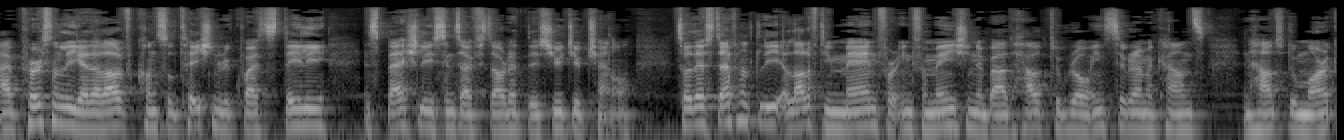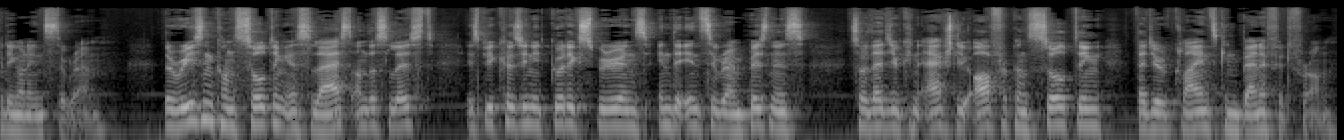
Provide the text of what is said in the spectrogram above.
I personally get a lot of consultation requests daily, especially since I've started this YouTube channel. So there's definitely a lot of demand for information about how to grow Instagram accounts and how to do marketing on Instagram. The reason consulting is last on this list is because you need good experience in the Instagram business so that you can actually offer consulting that your clients can benefit from.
